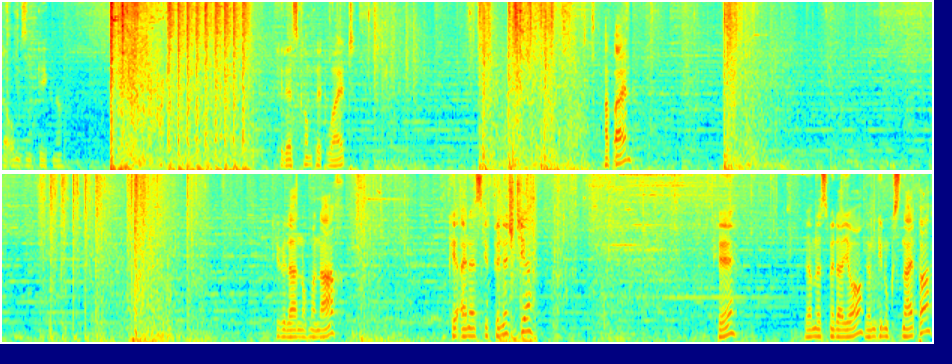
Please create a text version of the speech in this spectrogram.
da oben sind Gegner. Okay, der ist komplett white. Hab einen. Okay, wir laden nochmal nach. Okay, einer ist gefinisht hier. Okay. Wir haben das Medaillon. Wir haben genug Sniper.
